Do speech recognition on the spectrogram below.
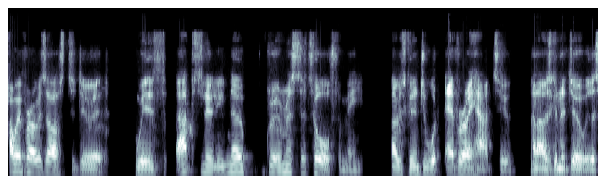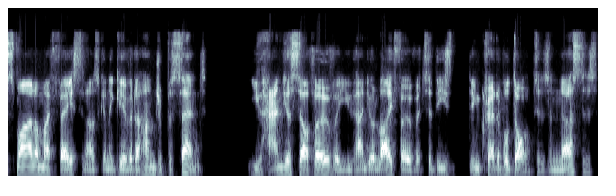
however I was asked to do it, with absolutely no grimace at all for me. I was going to do whatever I had to, and I was going to do it with a smile on my face, and I was going to give it 100%. You hand yourself over, you hand your life over to these incredible doctors and nurses,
